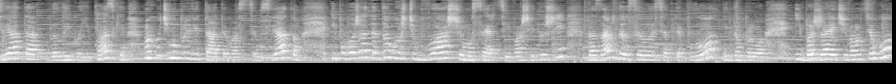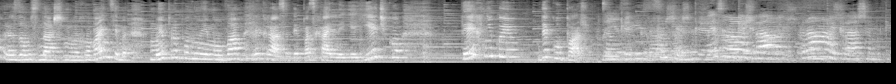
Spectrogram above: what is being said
свята Великої Пасхи. Ми хочемо привітати вас з цим святом і побажати того, щоб в вашому серці і вашій душі назавжди оселилося тепло і добро. І бажаючи вам цього, разом з нашими вихованцями, ми пропонуємо вам прикрасити пасхальне яєчко технікою декупажу. Крашенки.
